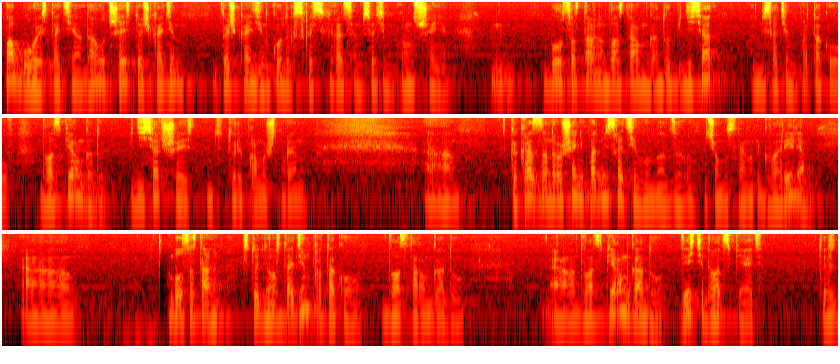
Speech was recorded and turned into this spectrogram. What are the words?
побои статья, да, вот 6.1.1 Кодекс Российской Федерации административных правонарушений. Было составлено в 2022 году 50 административных протоколов, в 2021 году 56 на территории промышленного района. А, как раз за нарушение по административному надзору, о чем мы с вами говорили, а, был составлен 191 протокол в 2022 году, а в 2021 году 225. То есть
